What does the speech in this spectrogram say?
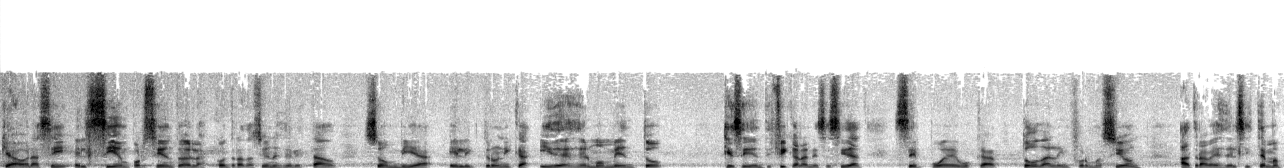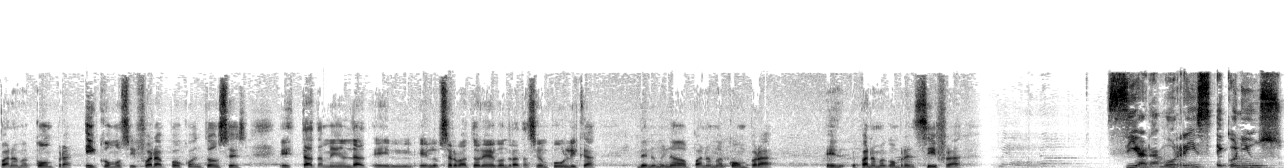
Que ahora sí, el 100% de las contrataciones del Estado son vía electrónica y desde el momento que se identifica la necesidad, se puede buscar toda la información a través del sistema Panamá Compra y como si fuera poco, entonces está también el, Observatorio de Contratación Pública denominado Panamá Compra, eh, Panamá Compra en cifra. Ciara Morris, Econews.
